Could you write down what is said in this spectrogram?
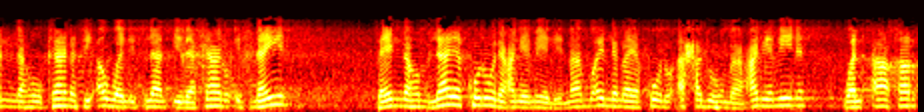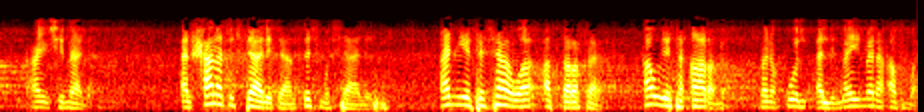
أنه كان في أول الإسلام إذا كانوا اثنين فإنهم لا يكونون عن يمين الإمام وإنما يكون أحدهما عن يمينه والآخر عن شماله. الحالة الثالثة القسم الثالث. أن يتساوى الطرفان أو يتقاربا. فنقول الميمنة أفضل.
